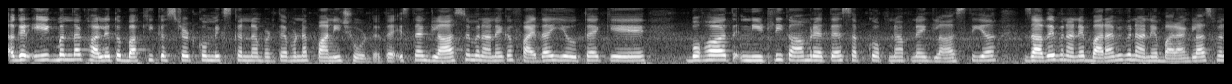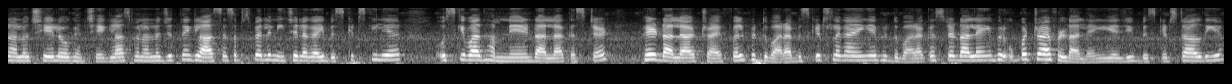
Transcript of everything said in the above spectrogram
अगर एक बंदा खा ले तो बाकी कस्टर्ड को मिक्स करना पड़ता है, वरना पानी छोड़ देता है। इस तरह ग्लास में बनाने का फ़ायदा ये होता है कि बहुत नीटली काम रहता है, सबको अपना अपना एक ग्लास दिया। ज़्यादा ही बनाने, बारह भी बनाने, बारह ग्लास बना लो छः लोग हैं छः ग्लास बना लो। जितने ग्लास है, सबसे पहले नीचे लगाई बिस्किट्स की लेयर उसके बाद हमने डाला कस्टर्ड फिर डाला ट्राइफल फिर दोबारा बिस्किट्स लगाएँगे, फिर दोबारा कस्टर्ड डालेंगे फिर ऊपर ट्राइफल डालेंगे ये जी बिस्किट्स डाल दिए।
